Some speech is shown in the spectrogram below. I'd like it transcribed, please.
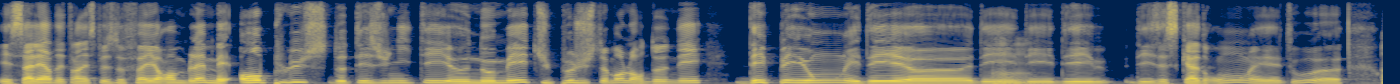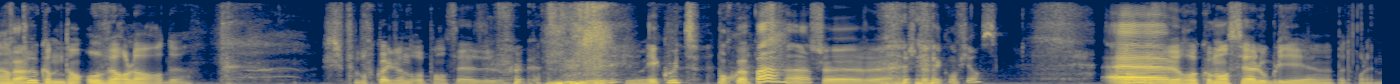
et ça a l'air d'être un espèce de Fire Emblem. Mais en plus de tes unités nommées, tu peux justement leur donner des péons et des, des, Hmm. des, des- des escadrons et tout. Un enfin- peu comme dans Overlord. Je sais pas pourquoi je viens de repenser à ce jeu. Écoute, pourquoi pas hein, je, je- je te fais confiance. Non, Euh, je vais recommencer à l'oublier, euh, pas de problème.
